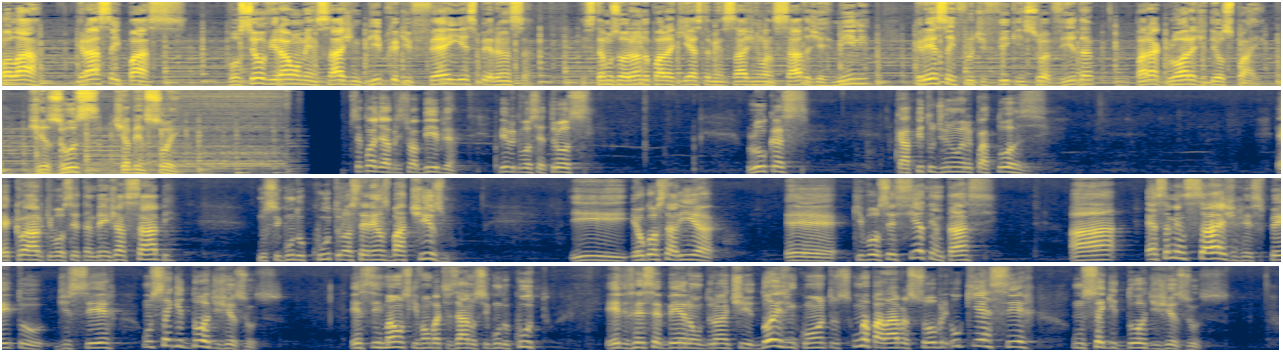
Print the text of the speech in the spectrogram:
Olá, graça e paz. Você ouvirá uma mensagem bíblica de fé e esperança. Estamos orando para que esta mensagem lançada germine, cresça e frutifique em sua vida, para a glória de Deus Pai. Jesus te abençoe. Você pode abrir sua Bíblia, Bíblia que você trouxe. Lucas, capítulo de número 14. É claro que você também já sabe no segundo culto nós teremos batismo. E eu gostaria é, que você se atentasse a essa mensagem a respeito de ser um seguidor de Jesus. Esses irmãos que vão batizar no segundo culto, eles receberam durante dois encontros uma palavra sobre o que é ser um seguidor de Jesus.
